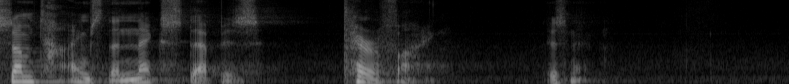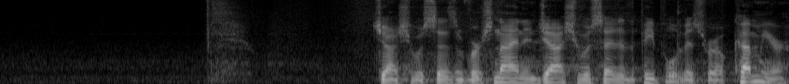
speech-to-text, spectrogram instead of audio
Sometimes the next step is terrifying, isn't it? Joshua says in verse 9, and Joshua said to the people of Israel, Come here,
